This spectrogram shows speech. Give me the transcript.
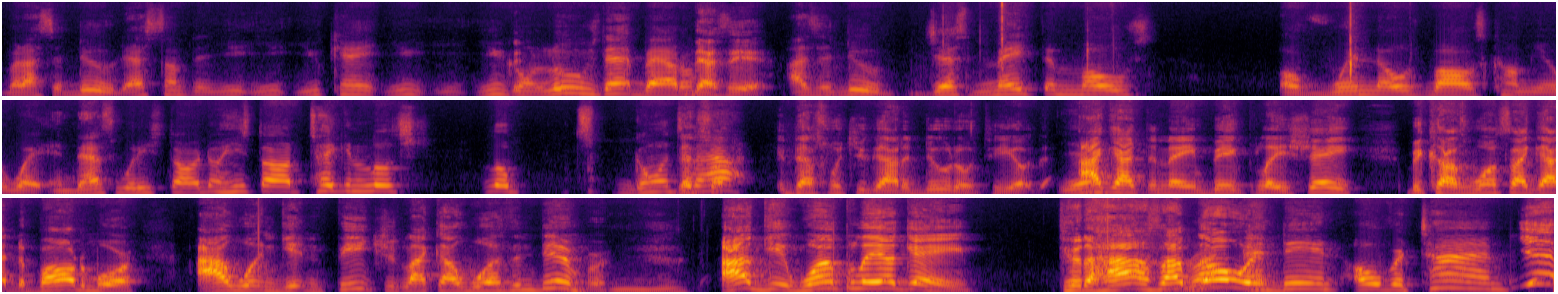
But I said, dude, that's something you you, you can't you you- gonna lose that battle. That's it. I said, dude, just make the most of when those balls come your way, and that's what he started doing. He started taking little little going to That's the house. what, that's what you got to do, though, Tio. Yeah. I got the name Big Play Shay because once I got to Baltimore, I wasn't getting featured like I was in Denver. Mm-hmm. I'll get one play a game to the house I'm Right? going. And then over time, Yeah.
